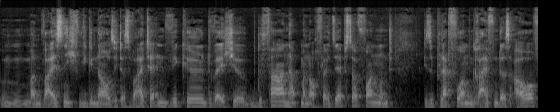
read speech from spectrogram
Man weiß nicht, wie genau sich das weiterentwickelt, welche Gefahren hat man auch vielleicht selbst davon. Und diese Plattformen greifen das auf,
